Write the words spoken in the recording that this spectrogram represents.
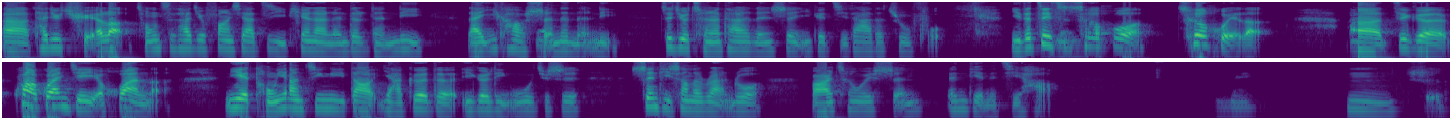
呃，他就瘸了。从此他就放下自己天然人的能力，来依靠神的能力，这就成了他人生一个极大的祝福。你的这次车祸车毁了，啊、呃，这个胯关节也换了，你也同样经历到雅各的一个领悟，就是。身体上的软弱，反而成为神恩典的记号。嗯，嗯，是的，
